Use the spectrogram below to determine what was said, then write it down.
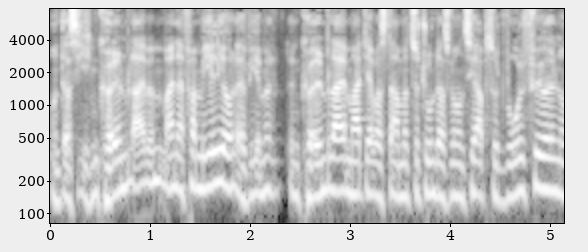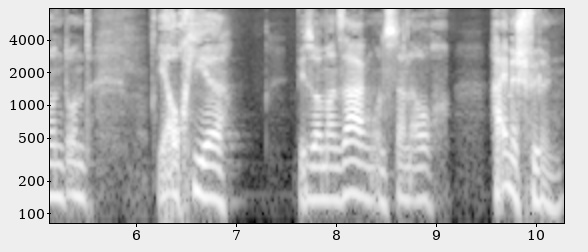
Und dass ich in Köln bleibe mit meiner Familie oder wir in Köln bleiben, hat ja was damit zu tun, dass wir uns hier absolut wohlfühlen und, und ja auch hier, wie soll man sagen, uns dann auch heimisch fühlen.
